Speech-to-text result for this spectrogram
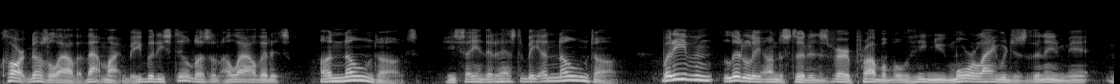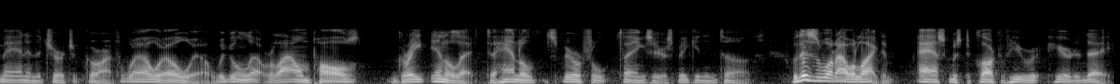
Clarke does allow that that might be, but he still doesn't allow that it's unknown tongues. He's saying that it has to be a known tongue. But even literally understood, it is very probable that he knew more languages than any man in the church of Corinth. Well, well, well. We're going to let, rely on Paul's great intellect to handle spiritual things here, speaking in tongues. Well, this is what I would like to ask Mr. Clarke if he were here today.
